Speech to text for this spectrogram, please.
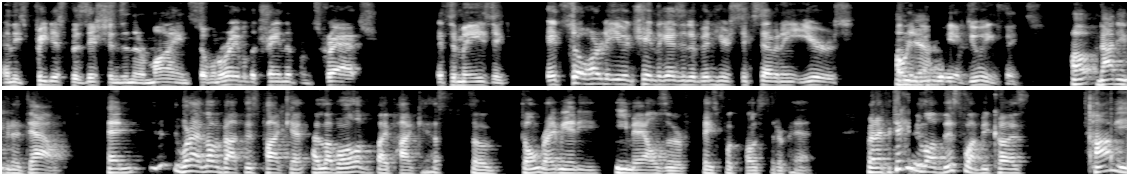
and these predispositions in their minds. So when we're able to train them from scratch, it's amazing. It's so hard to even train the guys that have been here six, seven, eight years. Oh yeah, way of doing things. Oh, not even a doubt. And what I love about this podcast, I love all of my podcasts. So don't write me any emails or Facebook posts that are bad. But I particularly love this one because Tommy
